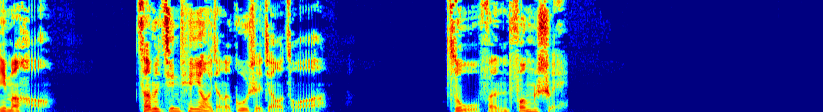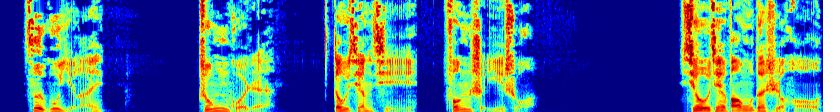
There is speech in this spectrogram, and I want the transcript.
你们好，咱们今天要讲的故事叫做《祖坟风水》。自古以来，中国人都相信风水一说。修建房屋的时候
